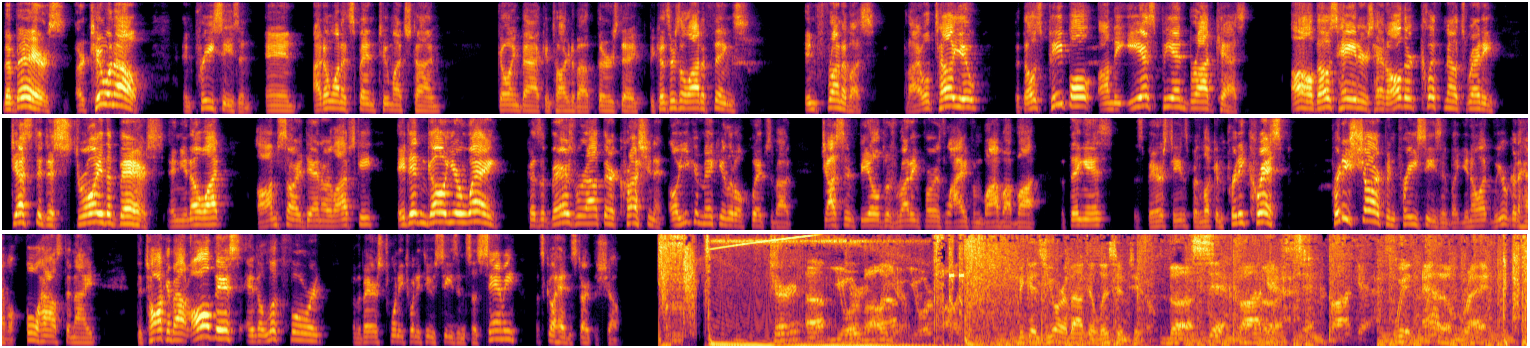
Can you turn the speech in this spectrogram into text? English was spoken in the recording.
The Bears are 2 and 0 in preseason. And I don't want to spend too much time going back and talking about Thursday because there's a lot of things in front of us. But I will tell you that those people on the ESPN broadcast, oh, those haters had all their cliff notes ready just to destroy the Bears. And you know what? Oh, I'm sorry, Dan Orlovsky. It didn't go your way because the Bears were out there crushing it. Oh, you can make your little quips about Justin Fields was running for his life and blah, blah, blah. The thing is, this Bears team's been looking pretty crisp, pretty sharp in preseason. But you know what? We were going to have a full house tonight to talk about all this and to look forward for the Bears 2022 season. So, Sammy, let's go ahead and start the show. Turn up your volume. Your volume. Because you're about to listen to The Sick Podcast, Sick Podcast. with Adam Rank.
